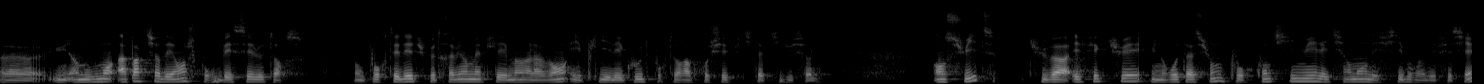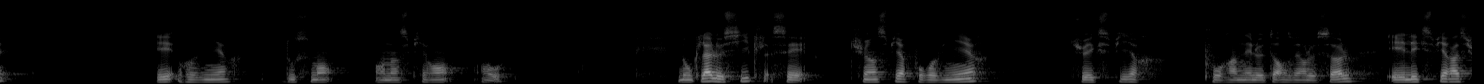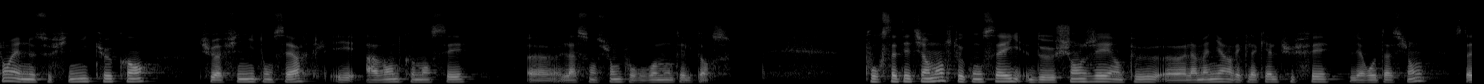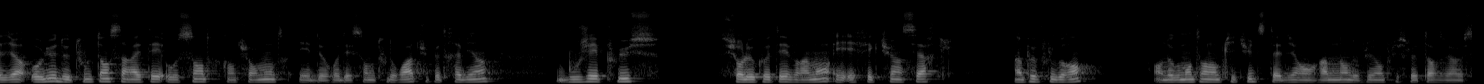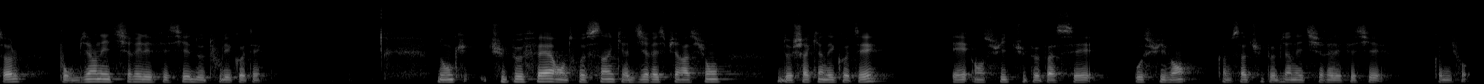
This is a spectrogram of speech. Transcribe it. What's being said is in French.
euh, un mouvement à partir des hanches pour baisser le torse. Donc pour t'aider, tu peux très bien mettre les mains à l'avant et plier les coudes pour te rapprocher petit à petit du sol. Ensuite, tu vas effectuer une rotation pour continuer l'étirement des fibres des fessiers et revenir doucement en inspirant en haut. Donc là, le cycle, c'est tu inspires pour revenir, tu expires pour ramener le torse vers le sol, et l'expiration, elle ne se finit que quand tu as fini ton cercle et avant de commencer euh, l'ascension pour remonter le torse. Pour cet étirement, je te conseille de changer un peu euh, la manière avec laquelle tu fais les rotations. C'est-à-dire, au lieu de tout le temps s'arrêter au centre quand tu remontes et de redescendre tout droit, tu peux très bien bouger plus sur le côté vraiment et effectuer un cercle un peu plus grand en augmentant l'amplitude, c'est-à-dire en ramenant de plus en plus le torse vers le sol pour bien étirer les fessiers de tous les côtés. Donc tu peux faire entre 5 à 10 respirations de chacun des côtés et ensuite tu peux passer au suivant, comme ça tu peux bien étirer les fessiers comme il faut.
